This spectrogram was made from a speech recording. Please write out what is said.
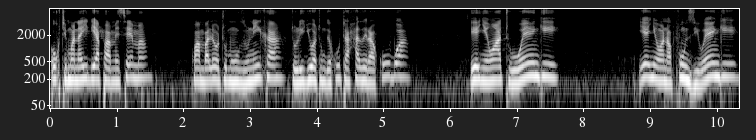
Ukti Mwanaidi hapa amesema kwamba leo tumehuzunika, tulijua tungekuta hadhira kubwa yenye watu wengi, yenye wanafunzi wengi,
